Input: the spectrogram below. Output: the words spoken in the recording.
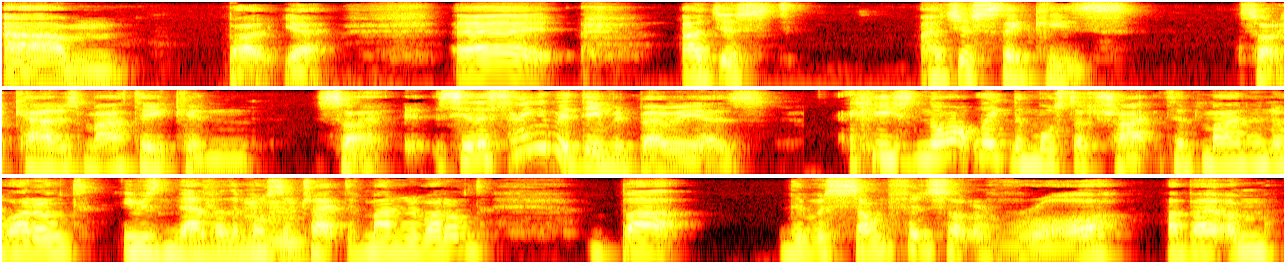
Um, but yeah, uh, I just, I just think he's sort of charismatic and sort of, see the thing about David Bowie is he's not like the most attractive man in the world. He was never the most Mhm. attractive man in the world, but there was something sort of raw about him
